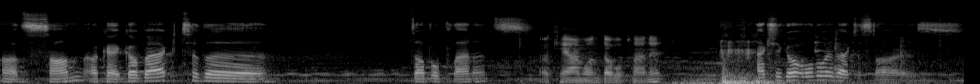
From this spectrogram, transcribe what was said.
Oh, it's sun. Okay, go back to the double planets. Okay, I'm on double planet. Actually, go all the way back to stars.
